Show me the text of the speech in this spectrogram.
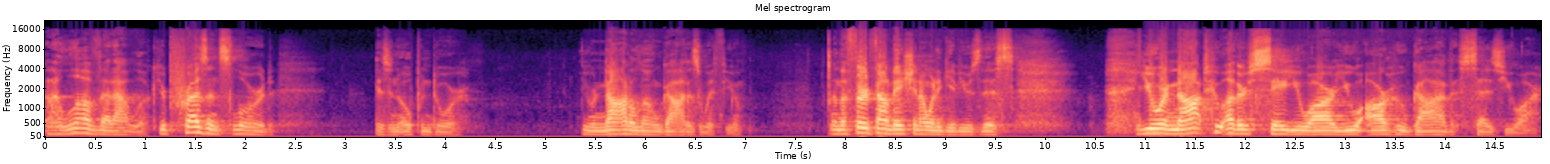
And I love that outlook. Your presence, Lord, is an open door. You are not alone, God is with you. And the third foundation I want to give you is this You are not who others say you are, you are who God says you are.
